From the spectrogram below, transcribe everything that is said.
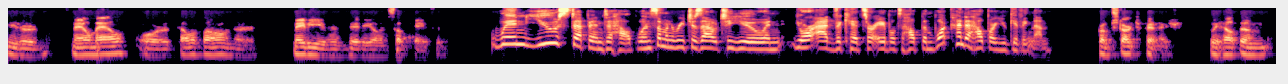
either mail mail or telephone or maybe even video in some cases. When you step in to help, when someone reaches out to you and your advocates are able to help them, what kind of help are you giving them? From start to finish. We help them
